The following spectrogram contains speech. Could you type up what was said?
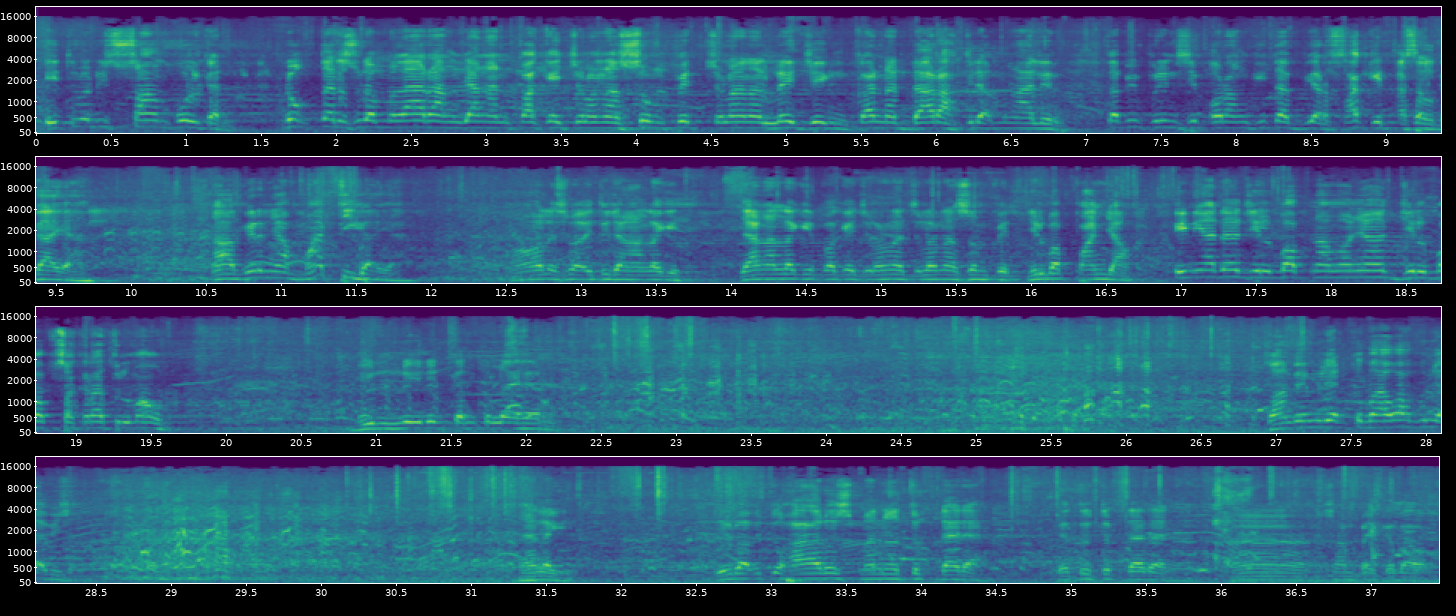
Itulah disampulkan. Dokter sudah melarang jangan pakai celana sempit celana legging karena darah tidak mengalir. Tapi prinsip orang kita biar sakit asal gaya. Akhirnya mati gaya. Oleh sebab itu jangan lagi jangan lagi pakai celana-celana sempit jilbab panjang ini ada jilbab namanya jilbab sakratul maut dililitkan ke leher Sampai melihat ke bawah pun nggak bisa. Nah lagi. Jilbab itu harus menutup dada. Ketutup dada. Nah, sampai ke bawah.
